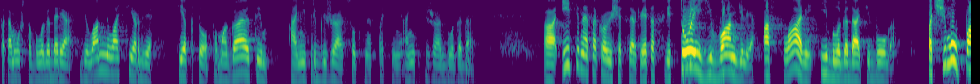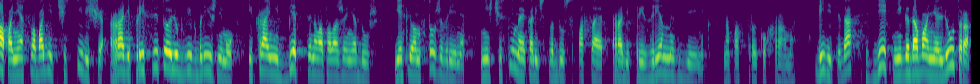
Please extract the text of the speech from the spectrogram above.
потому что благодаря делам милосердия те, кто помогают им, они приближают собственное спасение, они стяжают благодать. А, истинное сокровище церкви – это святое Евангелие о славе и благодати Бога. Почему папа не освободит чистилище ради пресвятой любви к ближнему и крайне бедственного положения душ, если он в то же время неисчислимое количество душ спасает ради презренных денег на постройку храма? Видите, да? Здесь негодование Лютера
